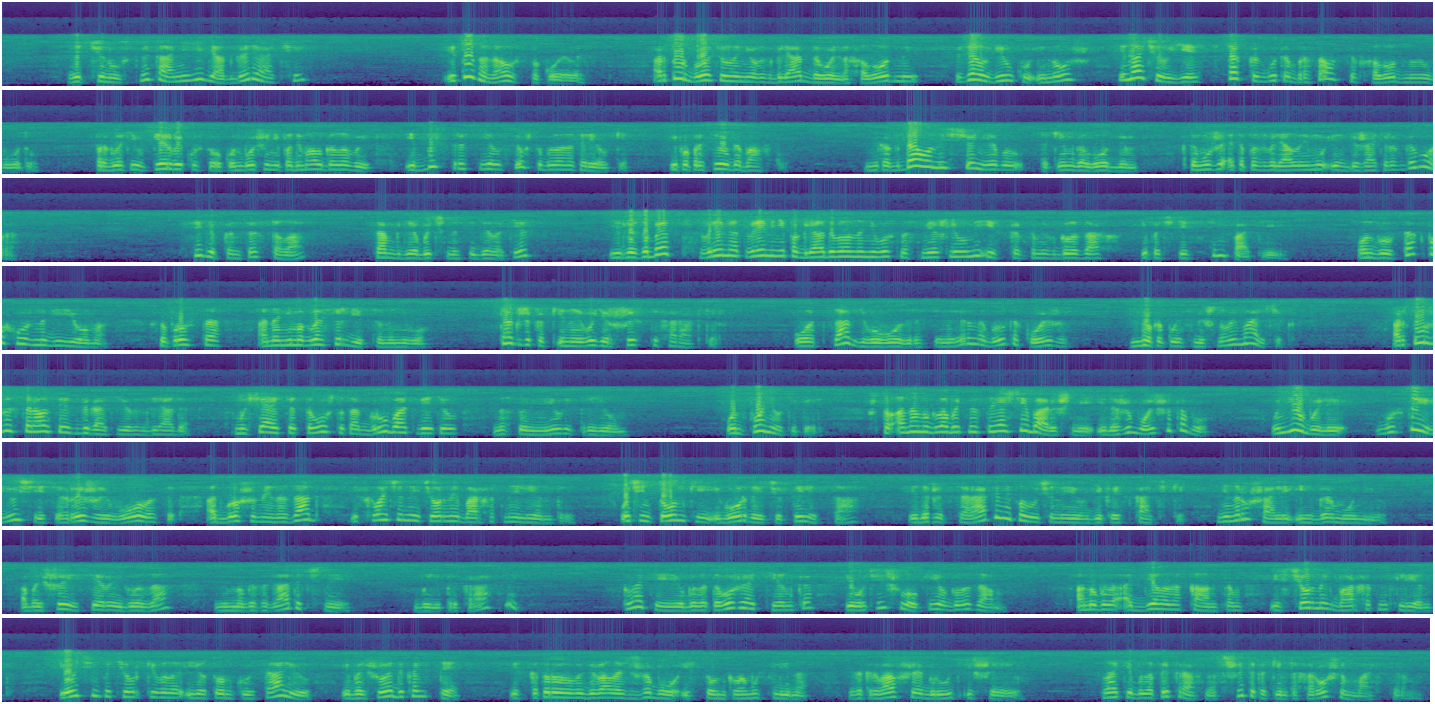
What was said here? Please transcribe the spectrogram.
«Ведь чину в сметане едят горячий». И тут она успокоилась. Артур бросил на нее взгляд довольно холодный, взял вилку и нож и начал есть, так, как будто бросался в холодную воду. Проглотив первый кусок, он больше не подымал головы и быстро съел все, что было на тарелке, и попросил добавку. Никогда он еще не был таким голодным, к тому же это позволяло ему избежать разговора. Сидя в конце стола, там, где обычно сидел отец, Елизабет время от времени поглядывала на него с насмешливыми искорками в глазах и почти с симпатией. Он был так похож на Гийома, что просто она не могла сердиться на него, так же, как и на его ершистый характер. У отца в его возрасте, наверное, был такой же. Но какой смешной мальчик! Артур же старался избегать ее взгляда, смущаясь от того, что так грубо ответил на столь милый прием. Он понял теперь, что она могла быть настоящей барышней и даже больше того. У нее были густые вьющиеся рыжие волосы, отброшенные назад и схваченные черной бархатной лентой, очень тонкие и гордые черты лица, и даже царапины, полученные в дикой скачке, не нарушали их гармонию. А большие серые глаза, немного загадочные, были прекрасны. Платье ее было того же оттенка и очень шло к ее глазам. Оно было отделано кантом из черных бархатных лент и очень подчеркивало ее тонкую талию и большое декольте, из которого выбивалось жабо из тонкого муслина, закрывавшее грудь и шею. Платье было прекрасно сшито каким-то хорошим мастером.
